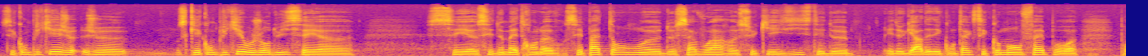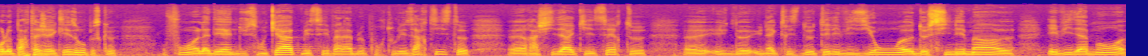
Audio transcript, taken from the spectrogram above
C'est compliqué. Ce qui est compliqué aujourd'hui, c'est c'est de mettre en œuvre. C'est pas tant de savoir ce qui existe et de, et de garder des contacts, c'est comment on fait pour, pour le partager avec les autres. Parce que au fond l'ADN du 104, mais c'est valable pour tous les artistes. Euh, Rachida, qui est certes euh, une, actrice de télévision, euh, de cinéma, évidemment,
